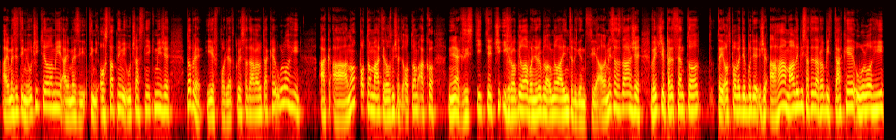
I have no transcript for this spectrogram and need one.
Aj medzi tými učiteľmi, aj medzi tými ostatnými účastníkmi, že dobre, je v poriadku, že sa dávajú také úlohy. Ak áno, potom máte rozmýšľať o tom, ako nejak zistíte, či ich robila alebo nerobila umelá inteligencia. Ale mne sa zdá, že väčšie percento tej odpovede bude, že aha, mali by sa teda robiť také úlohy,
